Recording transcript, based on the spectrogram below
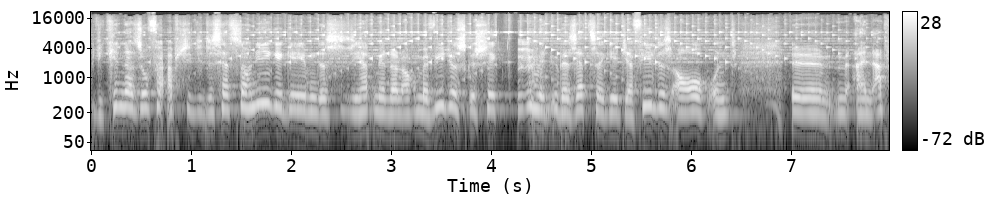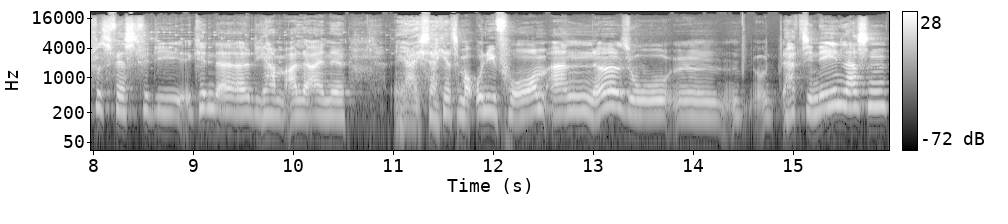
die Kinder so verabschiedet, das hat es noch nie gegeben. Das, sie hat mir dann auch immer Videos geschickt. Mit Übersetzer geht ja vieles auch. Und äh, ein Abschlussfest für die Kinder, die haben alle eine ja, ich sag jetzt mal Uniform an, ne, so äh, hat sie nähen lassen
